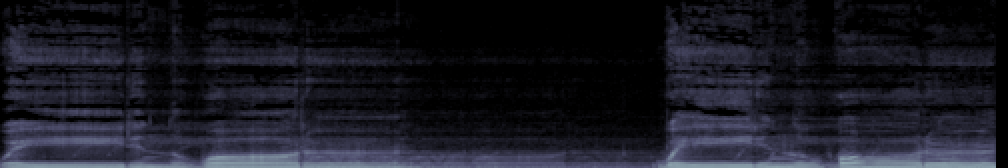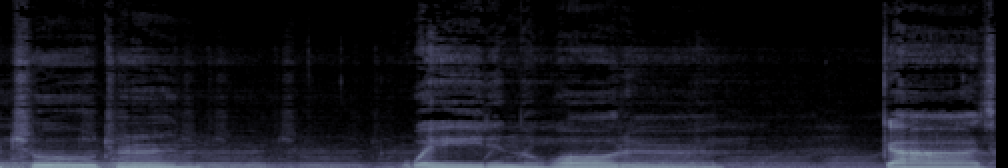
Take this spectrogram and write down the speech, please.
Wade in the water. Wade in the water, children. Wade in the water. God's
